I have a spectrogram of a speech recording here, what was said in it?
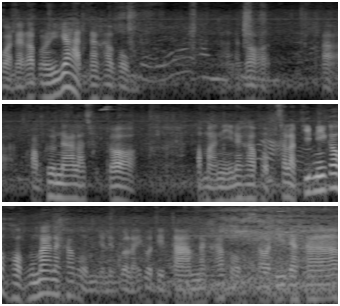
ก่อนได้รับอนุญาตนะครับ ผมอ่าแล้วก็อ่าความคืบหน้าล่าสุดก็ ประมาณนี้นะครับผมสำหรับคลิปนี้ก็ขอบคุณมากนะครับผมอย่าลืมกดไลค์กดติดตามนะครับผมสวัสดีนะครับ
